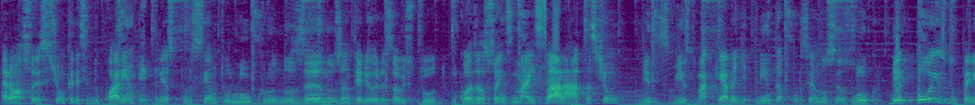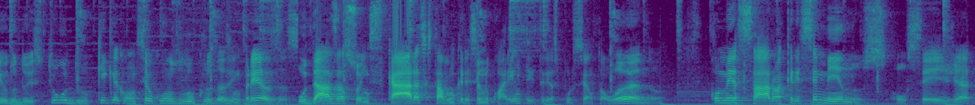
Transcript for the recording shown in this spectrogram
eram ações que tinham crescido 43% lucro nos anos anteriores ao estudo, enquanto as ações mais baratas tinham visto uma queda de 30% nos seus lucros. Depois do período do estudo, o que aconteceu com os lucros das empresas? O das ações caras, que estavam crescendo 43% ao ano, começaram a crescer menos, ou seja,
